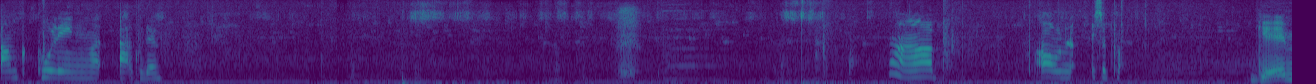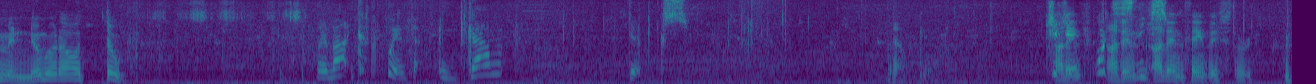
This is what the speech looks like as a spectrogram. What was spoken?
I'm calling Aquadome. Up. Oh no, it's a. po- Game numero two. We're back with Gam Dux. Oh god. I didn't. I didn't. this? I didn't think this through.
